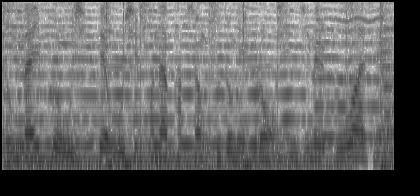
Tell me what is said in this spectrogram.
롱라이프 50대 50 혼합 합성 구동액으로 엔진을 보호하세요.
